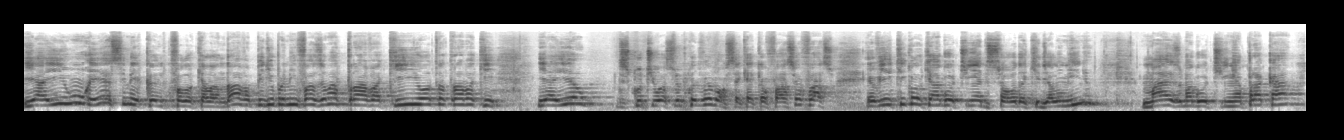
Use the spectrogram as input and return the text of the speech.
E aí um, esse mecânico falou que ela andava, pediu para mim fazer uma trava aqui e outra trava aqui. E aí eu discuti o assunto com ele, falei, bom, você quer que eu faça, eu faço. Eu vim aqui, coloquei uma gotinha de solda aqui de alumínio, mais uma gotinha para cá,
